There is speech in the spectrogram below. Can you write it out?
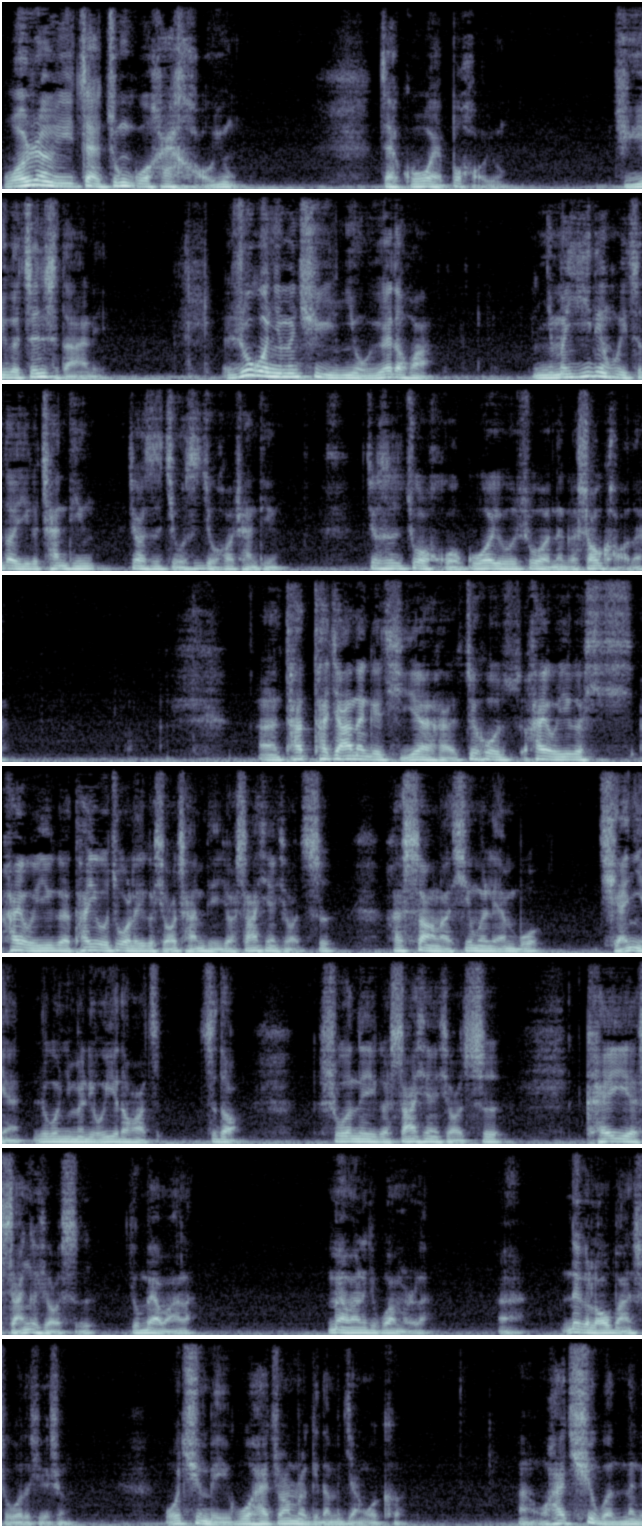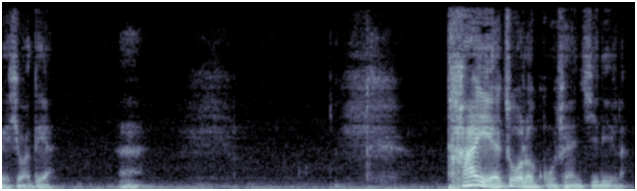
我认为在中国还好用，在国外不好用。举一个真实的案例，如果你们去纽约的话，你们一定会知道一个餐厅，叫是九十九号餐厅，就是做火锅又做那个烧烤的。嗯，他他家那个企业还最后还有一个还有一个他又做了一个小产品叫沙县小吃，还上了新闻联播。前年如果你们留意的话，知知道说那个沙县小吃开业三个小时就卖完了，卖完了就关门了。啊，那个老板是我的学生，我去美国还专门给他们讲过课。啊，我还去过那个小店，嗯，他也做了股权激励了。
